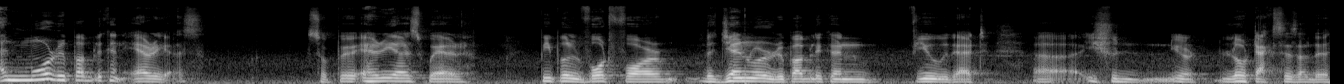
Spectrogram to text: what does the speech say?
And more Republican areas, so areas where people vote for the general Republican view that uh, you should, you know, low taxes are the,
